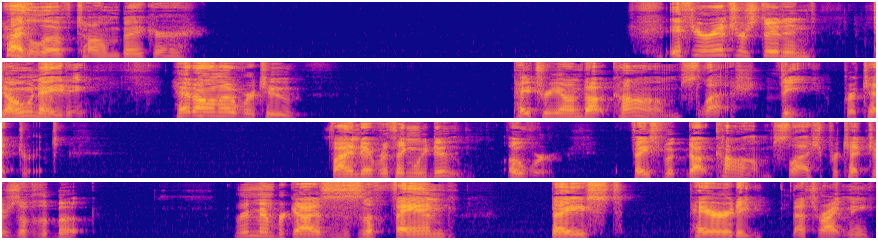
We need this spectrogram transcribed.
I love Tom Baker. If you're interested in donating, head on over to patreon.com slash the protectorate. Find everything we do over facebook.com slash protectors of the book. Remember, guys, this is a fan based parody. That's right, me.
